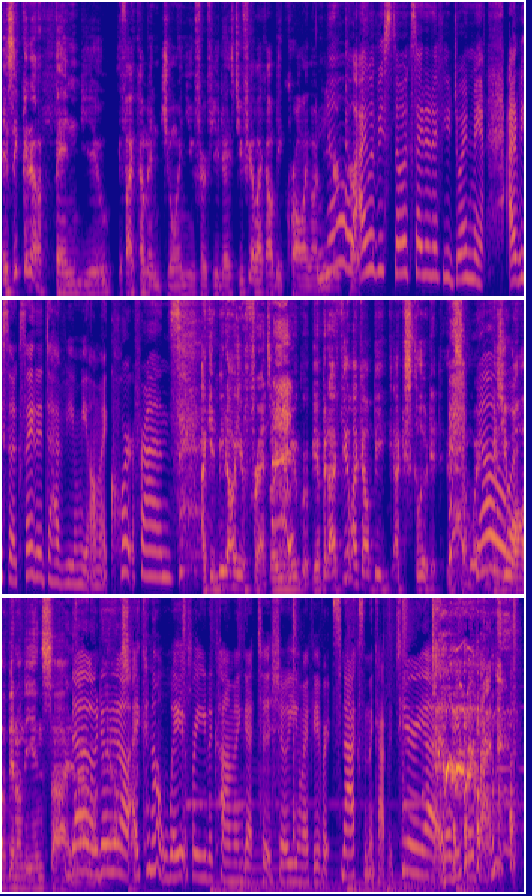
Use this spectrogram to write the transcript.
Is it going to offend you if I come and join you for a few days? Do you feel like I'll be crawling on no, your turf? I would be so excited if you joined me. I'd be so excited to have you meet all my court friends. I can meet all your friends, all your new group, yeah. But I feel like I'll be excluded in some way no. because you all have been on the inside. No, no, no. I cannot wait for you to come and get to show you my favorite snacks in the cafeteria. It'll be so fun.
